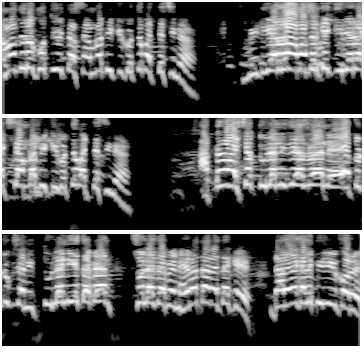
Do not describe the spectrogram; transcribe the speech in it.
আমাদেরও ক্ষতি হইতেছে আমরা বিক্রি করতে পারতেছি না। মিডিয়াররা আমাদেরকে ঘিরে রাখছে আমরা বিক্রি করতে পারতেছি না। আপনারা এসে তুলে নিতে যাবেন এতটুকু জানি তুলে নিয়ে যাবেন চলে যাবেন হেরা দাঁড়ায় থাকে দাঁড়ায় খালি বিক্রি করে।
